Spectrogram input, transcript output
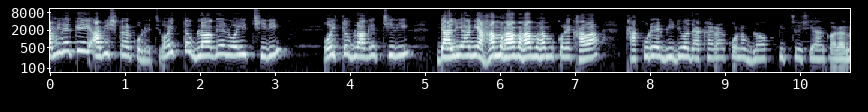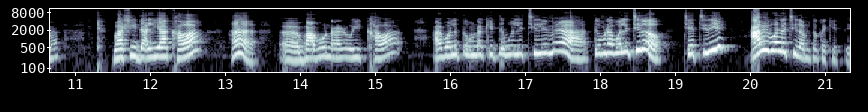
আমি নাকি আবিষ্কার করেছি। ওই তো ব্লগের ওই ছিরি ওই তো ব্লগের ছিরি ডালিয়া নিয়ে হাম হাম হাম হাম করে খাওয়া। ঠাকুরের ভিডিও দেখা না কোনো ব্লগ কিচ্ছু শেয়ার করা না। বাসি ডালিয়া খাওয়া। হ্যাঁ বাবন আর ওই খাওয়া। আর বলে, তোমরা খেতে বলেছিলে না? তোমরা বলেছিল? ছেচড়ি? আমি বলেছিলাম তোকে খেতে।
